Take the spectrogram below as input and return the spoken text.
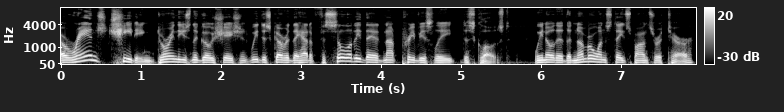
Iran's cheating during these negotiations, we discovered they had a facility they had not previously disclosed. We know they're the number one state sponsor of terror.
